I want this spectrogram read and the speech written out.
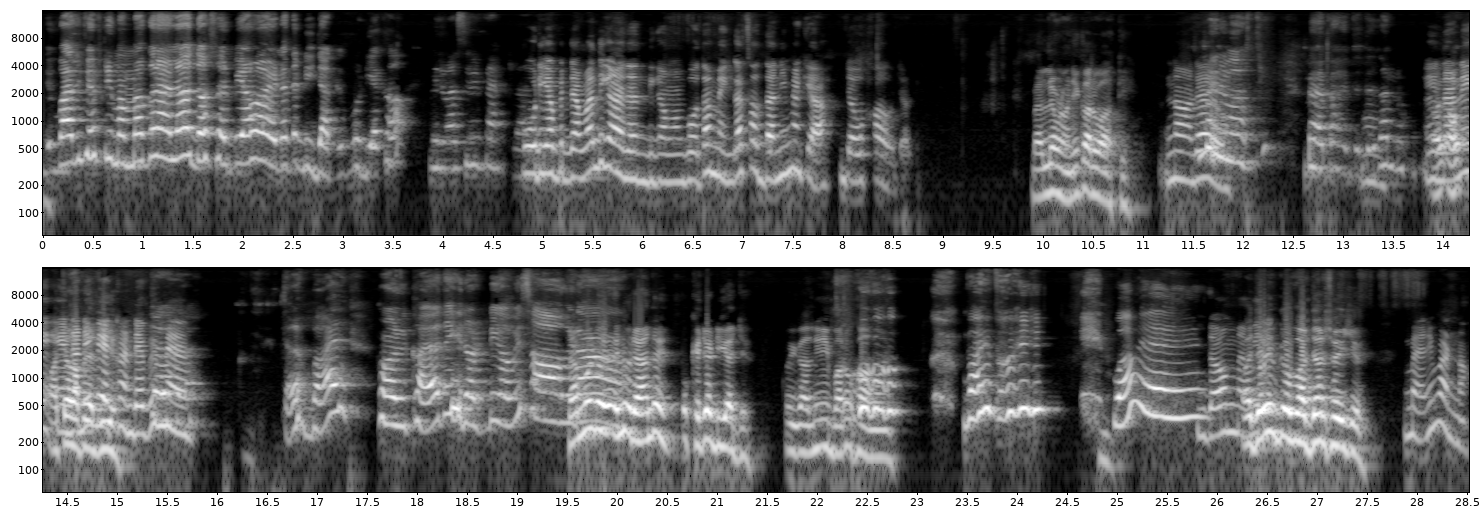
150 ਮੰਮਾ ਕੋਲ ਆਣਾ 200 ਰੁਪਿਆ ਹੋਏ ਨਾ ਤੇ ਡੀ ਜਾ ਕੇ ਪੁੜੀਆ ਖਾਓ। ਮੇਰੇ ਵਾਸਤੇ ਵੀ ਪੈਕ ਕਰਾ ਪੂਰੀਆਂ ਪਜਾਮਾਂ ਦੀਆਂ ਆ ਜਾਂਦੀਆਂ ਵਾ ਬਹੁਤਾ ਮਹਿੰਗਾ ਸੌਦਾ ਨਹੀਂ ਮੈਂ ਕਿਹਾ। ਜਾਓ ਖਾਓ ਜਾ ਕੇ। ਮੈਂ ਲਿਆਉਣਾ ਨਹੀਂ ਘਰ ਵਾਸਤੇ। ਨਾ ਮੇਰੇ ਲਿਆਓ ਵਾਸਤੇ ਮੈਂ ਪੈਸੇ ਦੇ ਦੇ ਤੁਹਾਨੂੰ। ਇਹਨਾਂ ਨੇ ਆ- ਆ ਚੱਲ ਇਹਨਾਂ ਨੇ। ਵੇਖਣ ਦੇ ਵੀ ਮੈਂ ਚਲ ਬਾਏ ਹੁਣ ਖਾਇਆ ਤੇ ਰੋਟੀ ਉਹ ਵੀ ਸਾਗ ਚਮੂ ਨਾਲ। ਇਹਨੂੰ ਰਹਿਣ ਦੇ ਭੁੱਖੇ ਢੱਡੀ ਅੱਜ। ਕੋਈ ਗੱਲ ਨਹੀਂ ਬਾਹਰੋਂ ਖਾ ਬਾਏ ਬਾਏ। ਬਾਏ। ਜਾਓ ਮੈਂ ਅਜੇ ਵੀ- ਵੀ ਕੋਈ ਵਰਦਰ ਸੋਈ ਚ। ਮੈਂ ਨਹੀਂ ਵੜਨਾ।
